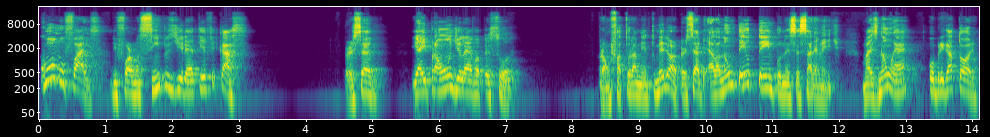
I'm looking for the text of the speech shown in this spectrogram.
Como faz? De forma simples, direta e eficaz. Percebe? E aí, para onde leva a pessoa? Para um faturamento melhor, percebe? Ela não tem o tempo necessariamente, mas não é obrigatório.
